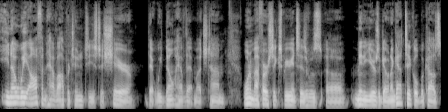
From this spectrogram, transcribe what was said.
you know, we often have opportunities to share that we don't have that much time. One of my first experiences was uh, many years ago, and I got tickled because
